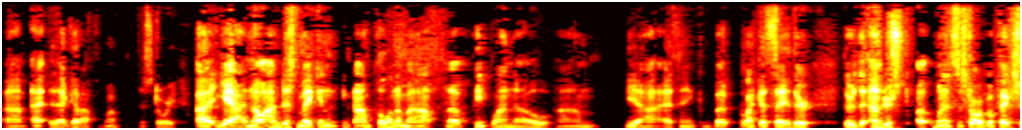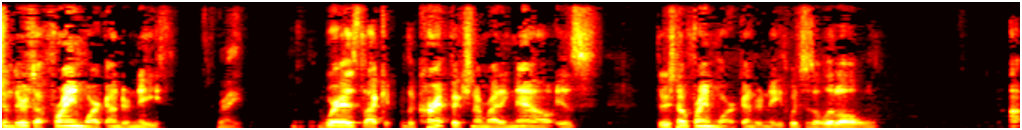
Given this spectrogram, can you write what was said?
Um, I, I, got off my story. Uh, yeah, no, I'm just making, you know, I'm pulling them out of people I know. Um, yeah, I think, but like I say, there, there's the under, uh, when it's historical fiction, there's a framework underneath. Right. Whereas like the current fiction I'm writing now is, there's no framework underneath, which is a little, uh,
